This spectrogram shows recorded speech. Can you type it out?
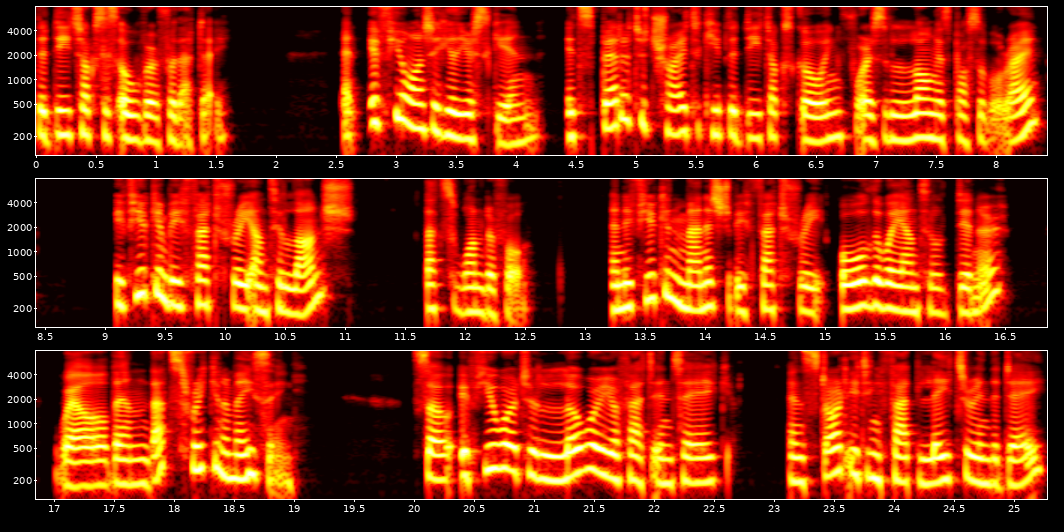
the detox is over for that day. And if you want to heal your skin, it's better to try to keep the detox going for as long as possible, right? If you can be fat free until lunch, that's wonderful. And if you can manage to be fat free all the way until dinner, well, then that's freaking amazing. So, if you were to lower your fat intake and start eating fat later in the day,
